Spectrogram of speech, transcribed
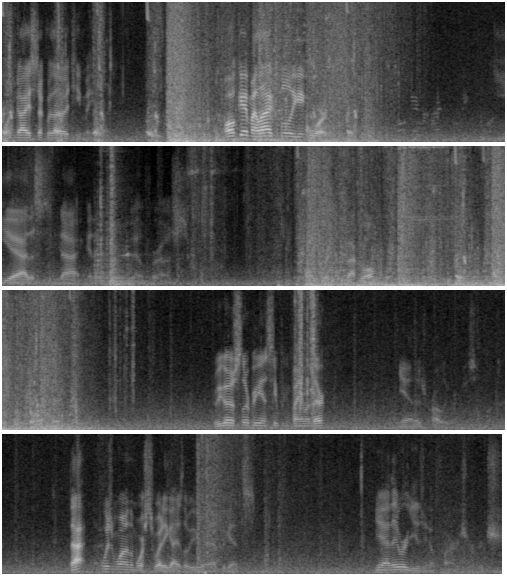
One guy stuck without a teammate. Okay, my lag's slowly getting worse. Yeah, this is not gonna do well for us. Break the back wall. Do we go to Slurpy and see if we can find anyone there? Yeah, there's probably gonna be someone there. That was one of the more sweaty guys that we went up against. Yeah, they were using a fire charge.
